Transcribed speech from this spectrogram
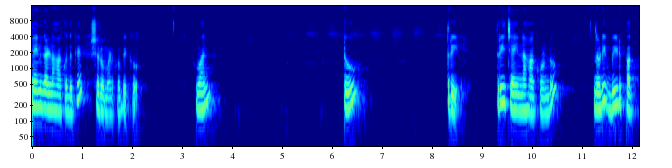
ಚೈನ್ಗಳನ್ನ ಹಾಕೋದಕ್ಕೆ ಶುರು ಮಾಡ್ಕೋಬೇಕು. One two three. ತ್ರೀ ಚೈನ್ನ ಹಾಕ್ಕೊಂಡು ನೋಡಿ ಬೀಡ್ ಪಕ್ಕ.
